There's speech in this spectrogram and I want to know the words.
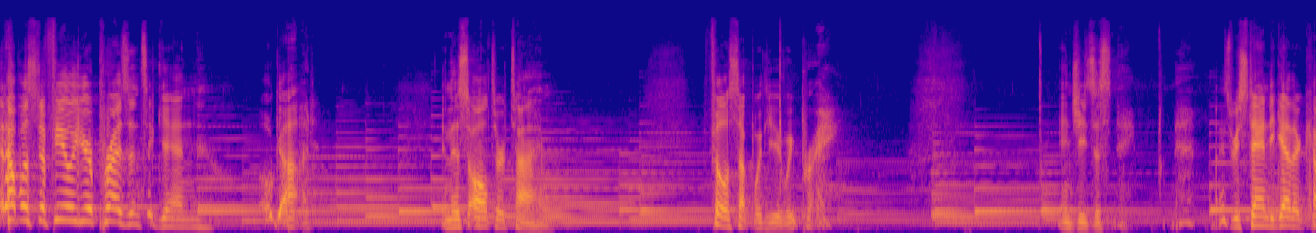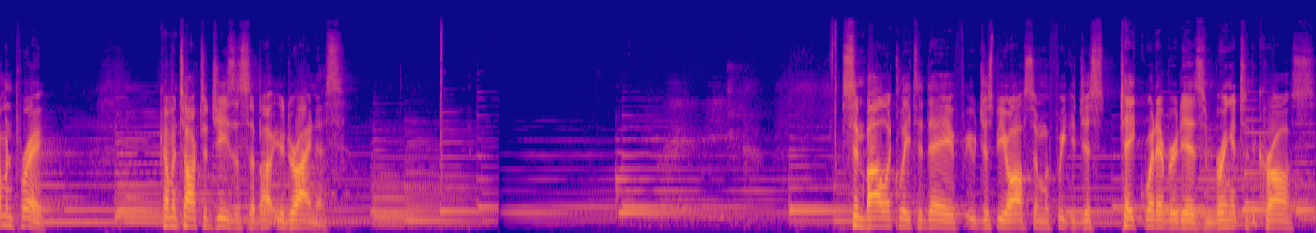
and help us to feel your presence again, oh God, in this altar time. Fill us up with you, we pray. In Jesus' name, amen. As we stand together, come and pray. Come and talk to Jesus about your dryness. Symbolically today, it would just be awesome if we could just take whatever it is and bring it to the cross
